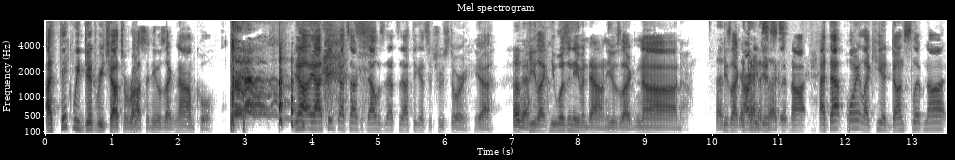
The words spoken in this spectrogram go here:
I think we did reach out to Ross, and he was like, "Nah, I'm cool." yeah, yeah. I think that's actually that was that's I think that's a true story. Yeah. Okay, He like he wasn't even down. He was like, "Nah, nah." That- He's like, "I already did sucks. Slipknot." At that point, like he had done Slipknot,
